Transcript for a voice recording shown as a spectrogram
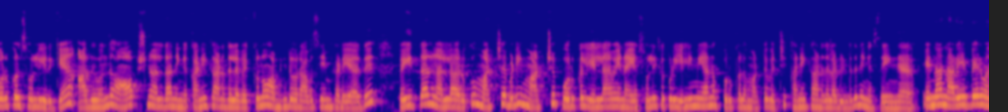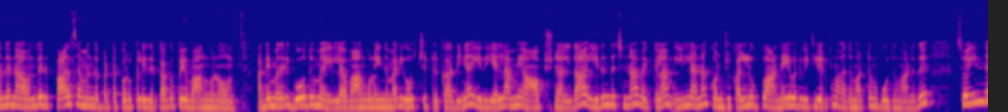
பொருட்கள் சொல்லியிருக்கேன். அது வந்து ஆப்ஷனல் தான். நீங்கள் கணிக்கானதில் வைக்கணும் அப்படின்ற ஒரு அவசியம் கிடையாது. வைத்தால் நல்லாயிருக்கும் மற்றபடி மற்ற பொருட்கள் எல்லாமே நான் சொல்லியிருக்கக்கூடிய எளிமையான பொருட்களை மட்டும் வச்சு கணிக்கானதல் அப்படின்றத நீங்கள் செய்யுங்க. ஏன்னா நிறைய பேர் வந்து நான் வந்து பால் சம்மந்தப்பட்ட பொருட்கள் இதற்காக போய் வாங்கணும். அதே மாதிரி கோதுமை இல்லை வாங்கணும் இந்த மாதிரி யோசிச்சுட்டு இருக்காதீங்க இது எல்லாமே ஆப்ஷனல் தான். இருந்துச்சுன்னா வைக்கலாம். இல்லைன்னா கொஞ்சம் கல்லுப்பு அனைவர் வீட்லேயும் இருக்கும். அது மட்டும் போதுமானது. ஸோ இந்த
